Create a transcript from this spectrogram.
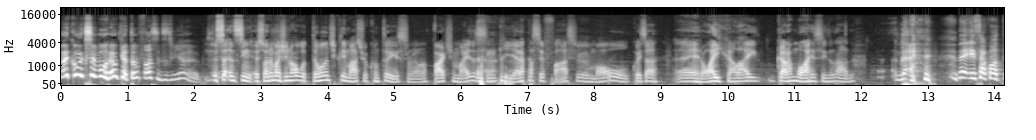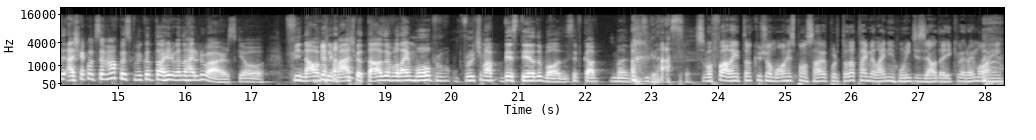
Mas como é que você morreu que é tão fácil desviar? Eu só- assim, eu só não imagino algo tão anticlimático quanto isso, meu. Uma parte mais assim que era pra ser fácil, mó coisa é, heróica lá e o cara morre assim do nada. Né, Isso aconte... Acho que aconteceu a mesma coisa comigo quando eu tava jogando Hyrule Warriors, que é o final climático e tal, eu vou lá e morro pro, pro última besteira do boss. E você fica, mano, que desgraça. Só vou falar então que o Jomon é o responsável por toda a timeline ruim de Zelda aí que o herói morre, hein?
